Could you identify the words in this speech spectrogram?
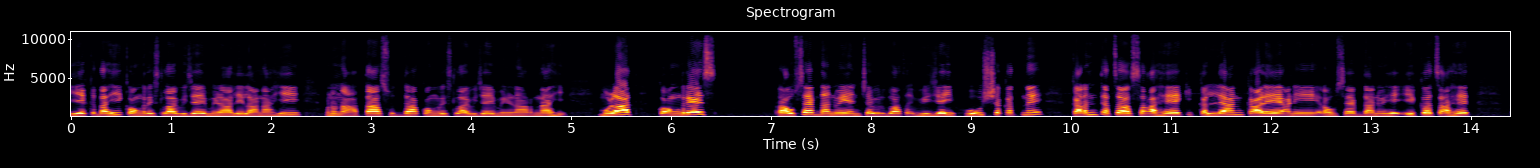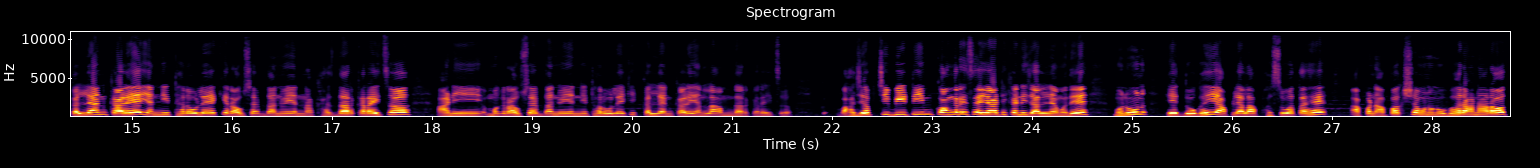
एकदाही काँग्रेसला विजय मिळालेला नाही. म्हणून आतासुद्धा काँग्रेसला विजय मिळणार नाही. मुळात काँग्रेस रावसाहेब दानवे यांच्या विरोधात विजयी होऊ शकत नाही. कारण त्याचं असं आहे की कल्याण काळे आणि रावसाहेब दानवे हे एकच आहेत. कल्याण काळे यांनी ठरवलं आहे की रावसाहेब दानवे यांना खासदार करायचं आणि मग रावसाहेब दानवे यांनी ठरवलं आहे की कल्याण काळे यांना आमदार करायचं. भाजपची बी टीम काँग्रेस आहे या ठिकाणी जालन्यामध्ये. म्हणून हे दोघंही आपल्याला फसवत आहे. आपण अपक्ष म्हणून उभं राहणार आहोत.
